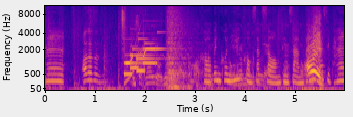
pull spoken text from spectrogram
ห้าอ๋อแต่เสร็จไม่อยู่นู่นเลยสมอสขอเป็นคนหิ้วของสักสองถึงสามโอ้ตันยห้าสิบห้า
